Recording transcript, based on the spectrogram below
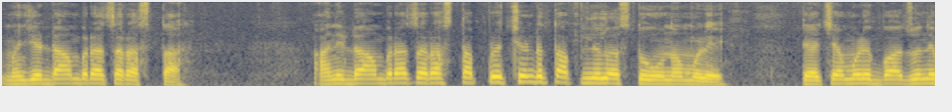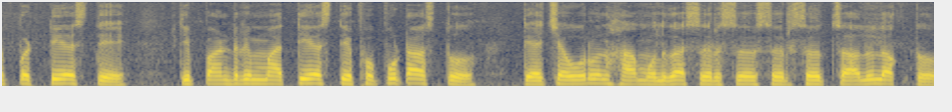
म्हणजे डांबराचा रस्ता. आणि डांबराचा रस्ता प्रचंड तापलेला असतो उन्हामुळे. त्याच्यामुळे बाजूने पट्टी असते ती पांढरी माती असते फपुटा असतो. त्याच्यावरून हा मुलगा सरसर सरसर चालू लागतो.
